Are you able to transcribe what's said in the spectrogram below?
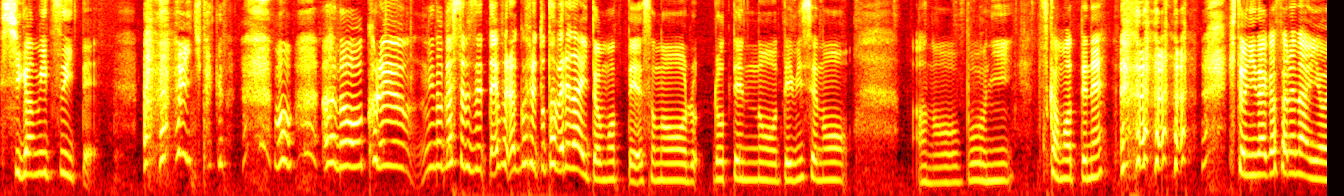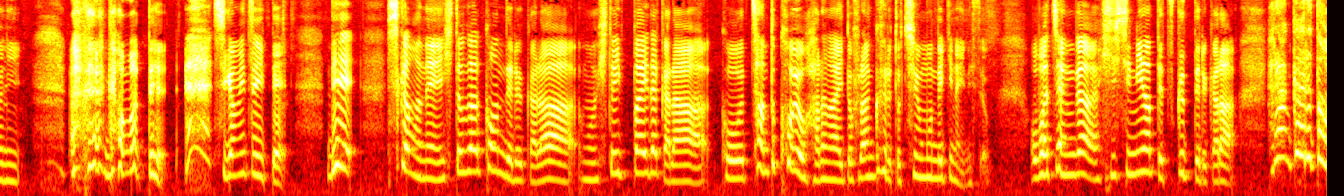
しがみついて行きたくないもうあのこれ見逃したら絶対フランクフルト食べれないと思ってその露店の出店のあの棒に捕まってね。人に流されないように。頑張ってしがみついて。でしかもね人が混んでるからもう人いっぱいだからこうちゃんと声を張らないとフランクフルト注文できないんですよ。おばちゃんが必死になって作ってるから「フランクフルト1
